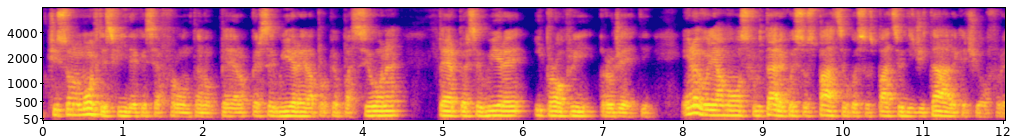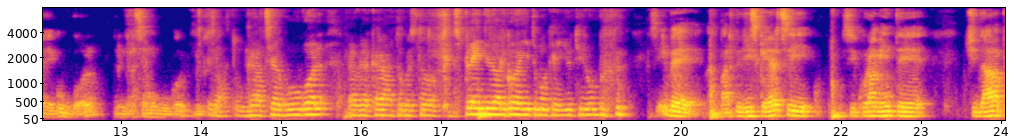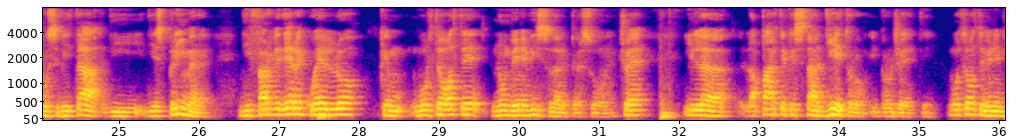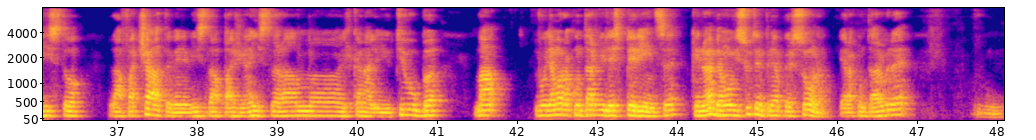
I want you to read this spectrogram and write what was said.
ci sono molte sfide che si affrontano per perseguire la propria passione, per perseguire i propri progetti. E noi vogliamo sfruttare questo spazio, questo spazio digitale che ci offre Google. Ringraziamo Google. Esatto, grazie a Google per aver creato questo splendido algoritmo che è YouTube. Sì, beh, a parte gli scherzi, sicuramente ci dà la possibilità di, di esprimere, di far vedere quello che molte volte non viene visto dalle persone, cioè il- la parte che sta dietro i progetti. Molte volte viene visto la facciata, viene vista la pagina Instagram, il canale YouTube, ma vogliamo raccontarvi le esperienze che noi abbiamo vissuto in prima persona e raccontarvele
